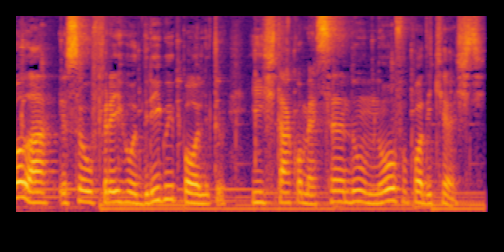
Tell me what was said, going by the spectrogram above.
Olá, eu sou o Frei Rodrigo Hipólito e está começando um novo podcast.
